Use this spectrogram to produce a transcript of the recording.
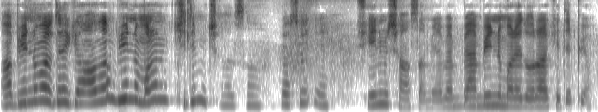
Aa bir numara direkt ya. Bir numaranın kili mi çalsam? Yoksa e, şeyini mi çalsam ya? Ben ben bir numaraya doğru hareket yapıyorum.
